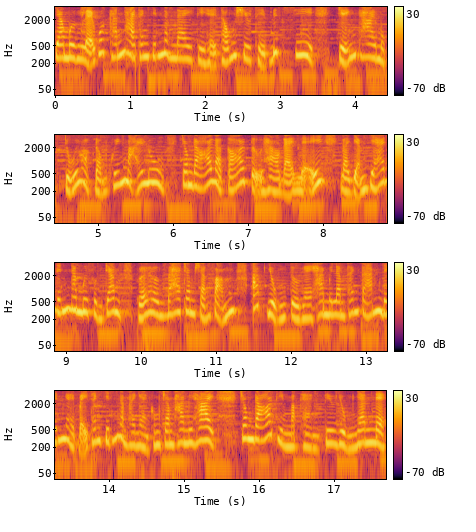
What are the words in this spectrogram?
chào mừng lễ Quốc khánh 2 tháng 9 năm nay thì hệ thống siêu thị Bixi triển khai một chuỗi hoạt động khuyến mãi luôn. Trong đó là có tự hào đại lễ là giảm giá đến 50% với hơn 300 sản phẩm áp dụng từ ngày 25 tháng 8 đến ngày 7 tháng 9 năm 2022. Trong đó thì mặt hàng tiêu dùng nhanh nè,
